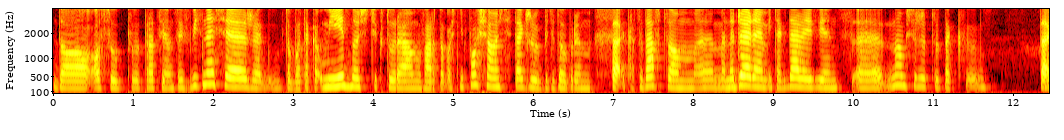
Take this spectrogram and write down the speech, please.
do osób pracujących w biznesie, że to była taka umiejętność, którą warto właśnie posiąść, tak, żeby być dobrym tak. pracodawcą, e, menedżerem i tak dalej, więc e, no myślę, że to tak e, tak.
